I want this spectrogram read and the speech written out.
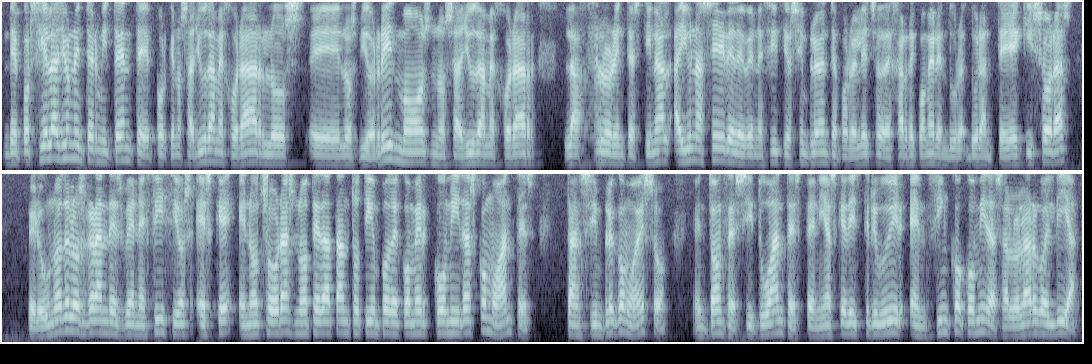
de por sí el ayuno intermitente, porque nos ayuda a mejorar los, eh, los biorritmos, nos ayuda a mejorar la flora intestinal, hay una serie de beneficios simplemente por el hecho de dejar de comer durante X horas, pero uno de los grandes beneficios es que en ocho horas no te da tanto tiempo de comer comidas como antes, tan simple como eso. Entonces, si tú antes tenías que distribuir en cinco comidas a lo largo del día,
